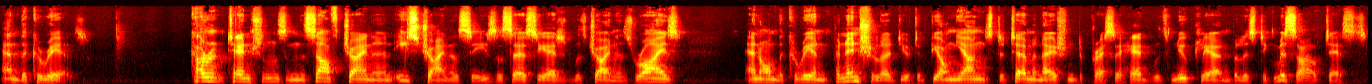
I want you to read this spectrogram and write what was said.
and the Koreas. Current tensions in the South China and East China Seas associated with China's rise and on the Korean Peninsula due to Pyongyang's determination to press ahead with nuclear and ballistic missile tests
